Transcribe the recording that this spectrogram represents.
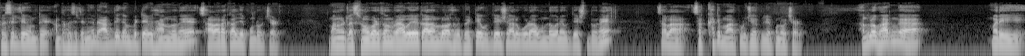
ఫెసిలిటీ ఉంటే అంత ఫెసిలిటీ. ఎందుకంటే ఆర్థికం పెట్టే విధానంలోనే చాలా రకాలు చెప్పుకుంటూ వచ్చాడు. మనం ఇట్లా శ్రమ పడతాం రాబోయే కాలంలో అసలు పెట్టే ఉద్దేశాలు కూడా ఉండవు అనే ఉద్దేశంతోనే చాలా చక్కటి మార్పులు చేర్పులు చెప్పుకుంటూ వచ్చాడు. అందులో భాగంగా మరి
